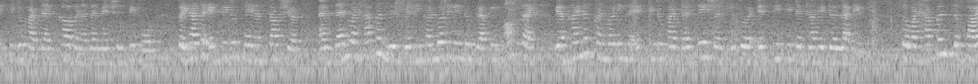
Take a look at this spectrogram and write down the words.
sp2 hybridized carbon as I mentioned before. So it has a sp2 planar structure and then what happens is when we convert it into graphene oxide, we are kind of converting the sp2 hybridization into a sp3 tetrahedral lattice. So what happens, the pi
